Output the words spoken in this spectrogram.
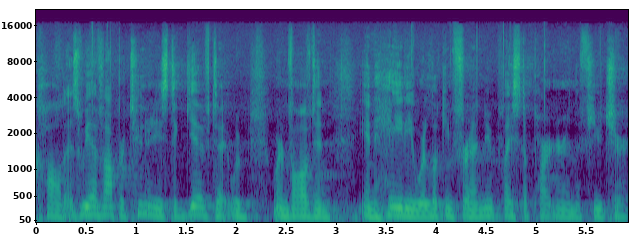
called. As we have opportunities to give to, we're, we're involved in, in Haiti. We're looking for a new place to partner in the future.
